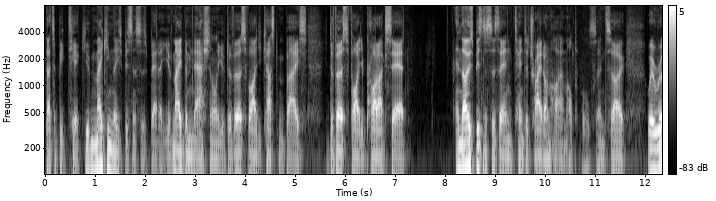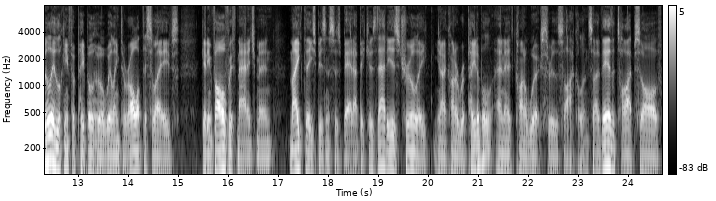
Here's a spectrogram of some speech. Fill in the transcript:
that's a big tick. You're making these businesses better. You've made them national. You've diversified your customer base. You've diversified your product set, and those businesses then tend to trade on higher multiples. And so we're really looking for people who are willing to roll up their sleeves, get involved with management, make these businesses better because that is truly, you know, kind of repeatable and it kind of works through the cycle. And so they're the types of,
